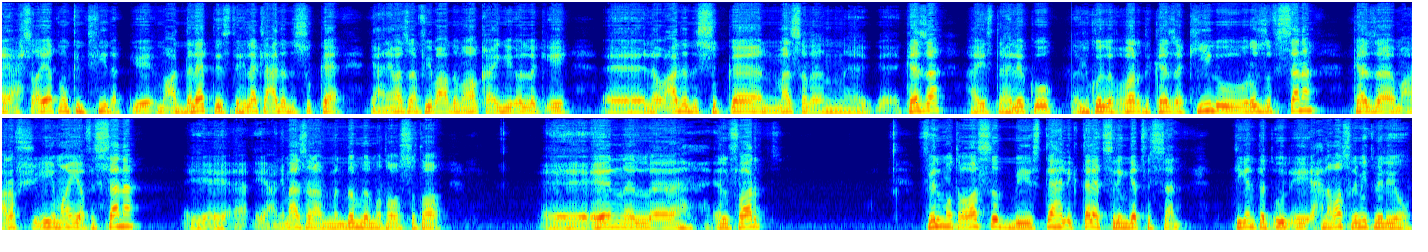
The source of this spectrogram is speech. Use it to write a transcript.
إحصائيات ممكن تفيدك. معدلات استهلاك لعدد السكان. يعني مثلا في بعض المواقع يجي يقول لك إيه؟ آه لو عدد السكان مثلا كذا هيستهلكوا لكل فرد كذا كيلو رز في السنة كذا معرفش إيه مية في السنة. يعني مثلا من ضمن المتوسطات. إن الفرد في المتوسط بيستهلك ثلاث سرنجات في السنة. تيجي أنت تقول إيه؟ إحنا مصر 100 مليون.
